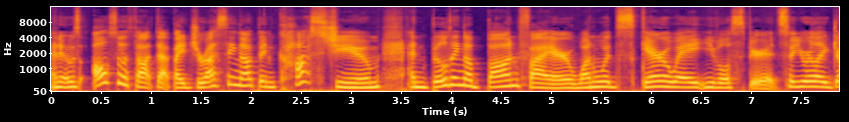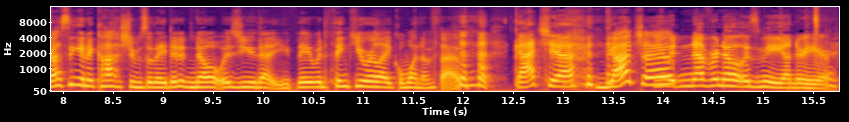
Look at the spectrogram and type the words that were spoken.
and it was also thought that by dressing up in costume and building a bonfire, one would scare away evil spirits. So you were like dressing in a costume so they didn't know it was you, that you, they would think you were like one of them. gotcha. Gotcha. you would never know it was me under here.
